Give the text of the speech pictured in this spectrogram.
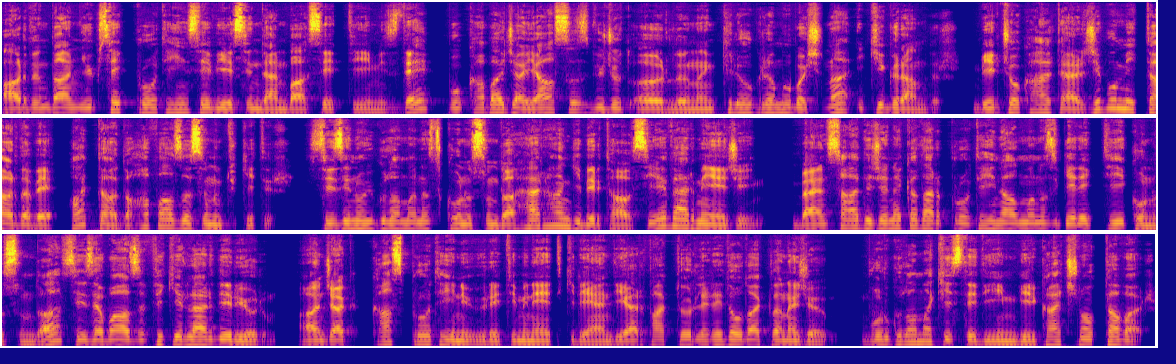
Ardından yüksek protein seviyesinden bahsettiğimizde bu kabaca yağsız vücut ağırlığının kilogramı başına 2 gramdır. Birçok halterci bu miktarda ve hatta daha fazlasını tüketir. Sizin uygulamanız konusunda herhangi bir tavsiye vermeyeceğim. Ben sadece ne kadar protein almanız gerektiği konusunda size bazı fikirler veriyorum. Ancak kas proteini üretimini etkileyen diğer faktörlere de odaklanacağım. Vurgulamak istediğim birkaç nokta var.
